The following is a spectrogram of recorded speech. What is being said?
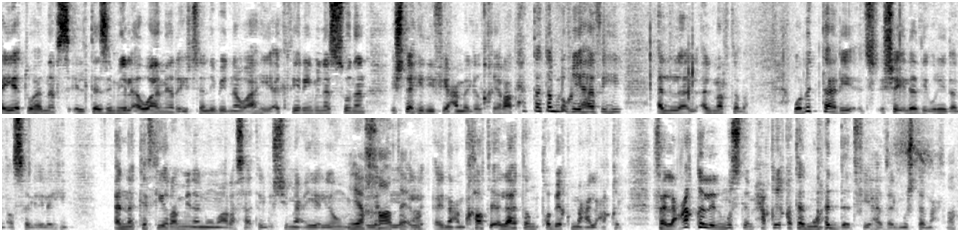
أيتها النفس التزمي الأوامر اجتنبي النواهي أكثري من السنن اجتهدي في عمل الخيرات حتى تبلغي هذه المرتبة. وبالتالي الشيء الذي أريد أن أصل إليه أن كثيرا من الممارسات الاجتماعية اليوم هي خاطئة. نعم خاطئة لا تنطبق مع العقل. فالعقل المسلم حقيقة مهدد في هذا المجتمع. صح.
